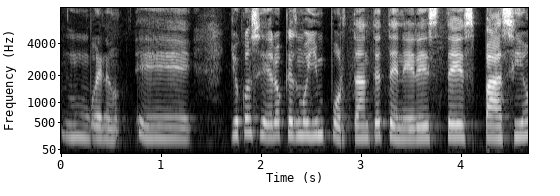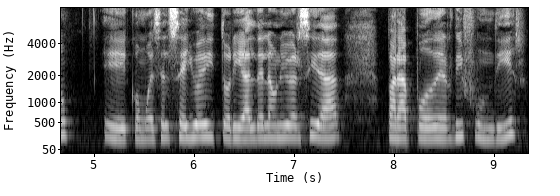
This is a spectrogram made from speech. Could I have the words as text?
Mm, bueno, eh, yo considero que es muy importante tener este espacio, eh, como es el sello editorial de la universidad, para poder difundir,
